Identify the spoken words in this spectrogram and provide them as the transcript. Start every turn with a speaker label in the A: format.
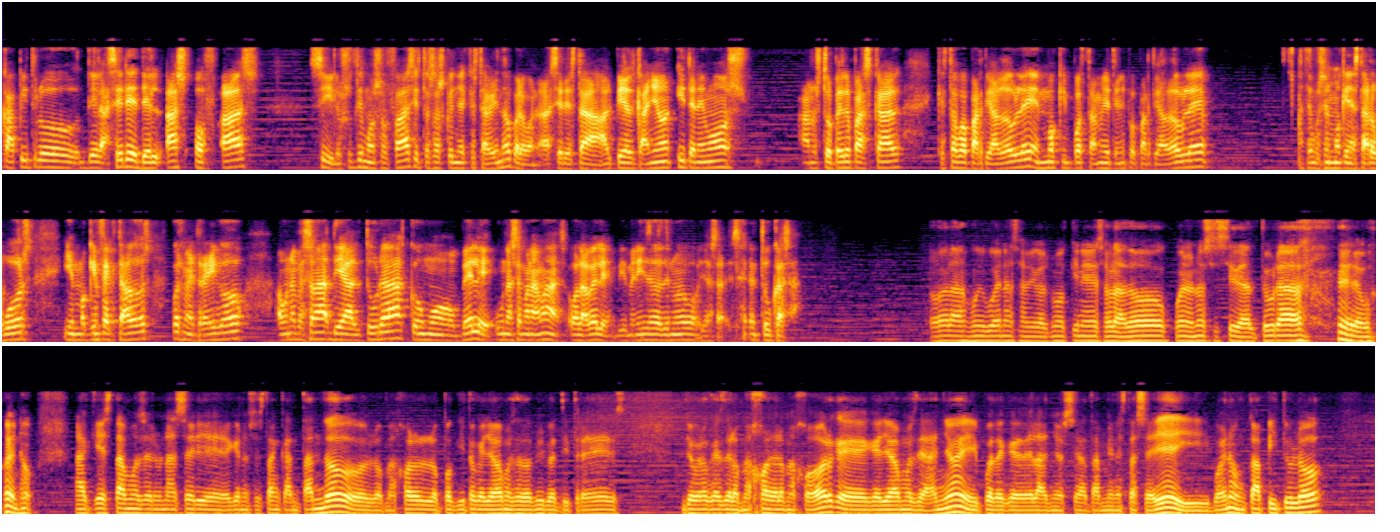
A: capítulo de la serie del Ash of Us. Sí, los últimos sofás y todas esas coñas que está viendo, pero bueno, la serie está al pie del cañón y tenemos a nuestro Pedro Pascal que está por partida doble, en Mocking Pod también tenéis por partida doble. Hacemos en Mocking Star Wars y en Mocking Infectados, pues me traigo a una persona de altura como Vele, una semana más. Hola Vele, bienvenido de nuevo, ya sabes, en tu casa.
B: Hola, muy buenas amigos Mokines, hola Doc. Bueno, no sé si de altura, pero bueno, aquí estamos en una serie que nos está encantando. Lo mejor, lo poquito que llevamos de 2023, yo creo que es de lo mejor de lo mejor que, que llevamos de año y puede que del año sea también esta serie. Y bueno, un capítulo,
